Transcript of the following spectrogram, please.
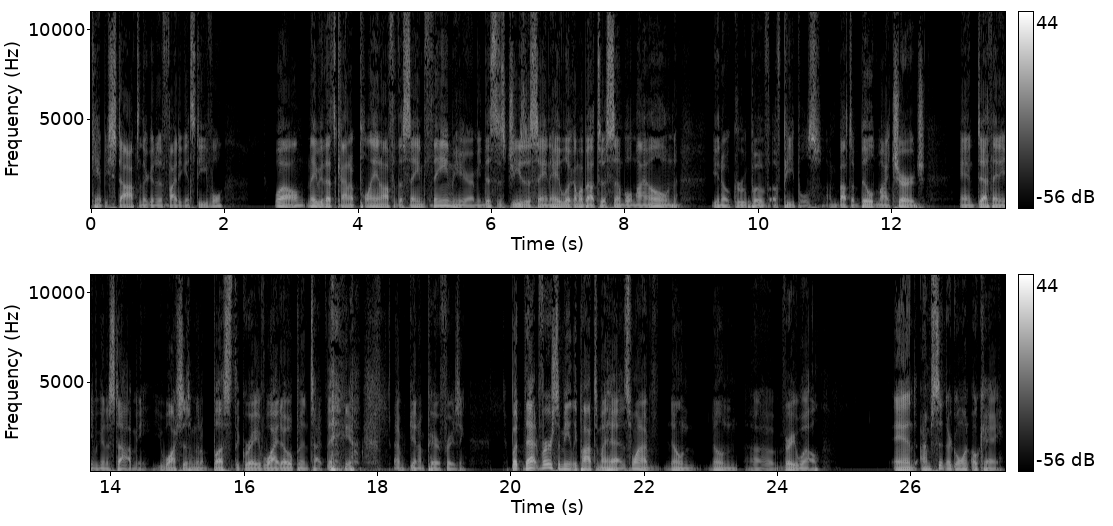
can't be stopped and they're going to fight against evil. Well, maybe that's kind of playing off of the same theme here. I mean, this is Jesus saying, "Hey, look, I'm about to assemble my own, you know, group of of peoples. I'm about to build my church, and death ain't even going to stop me. You watch this. I'm going to bust the grave wide open." Type thing. Again, I'm paraphrasing, but that verse immediately popped in my head. It's one I've known known uh, very well and I'm sitting there going, okay,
